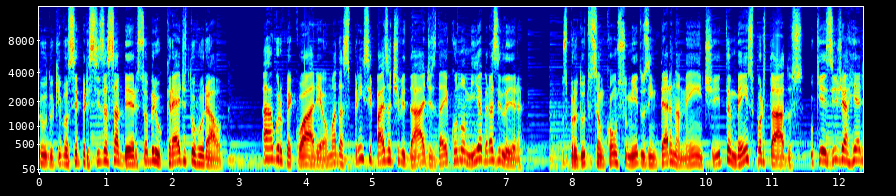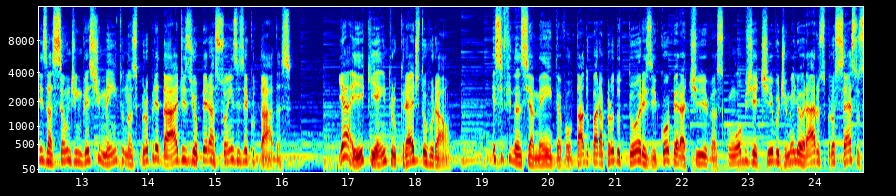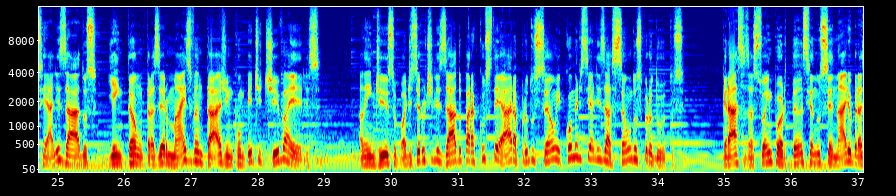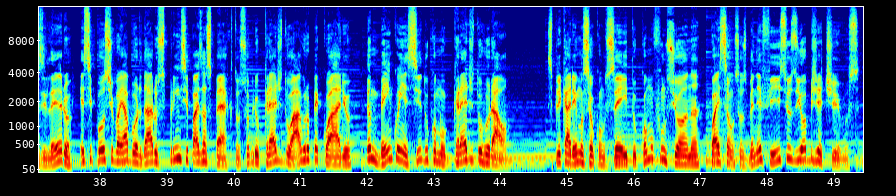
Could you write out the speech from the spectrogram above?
Tudo o que você precisa saber sobre o crédito rural. A agropecuária é uma das principais atividades da economia brasileira. Os produtos são consumidos internamente e também exportados, o que exige a realização de investimento nas propriedades e operações executadas. E é aí que entra o crédito rural. Esse financiamento é voltado para produtores e cooperativas com o objetivo de melhorar os processos realizados e então trazer mais vantagem competitiva a eles. Além disso, pode ser utilizado para custear a produção e comercialização dos produtos. Graças à sua importância no cenário brasileiro, esse post vai abordar os principais aspectos sobre o crédito agropecuário, também conhecido como crédito rural. Explicaremos seu conceito, como funciona, quais são seus benefícios e objetivos.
